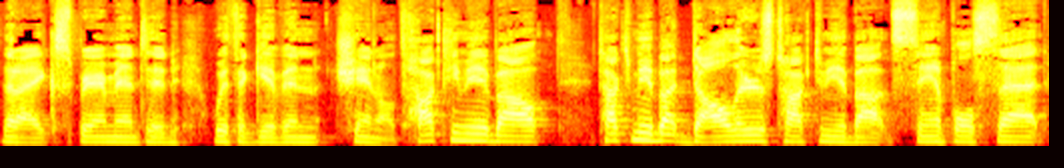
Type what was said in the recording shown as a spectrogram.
that I experimented with a given channel? Talk to me about, talk to me about dollars. Talk to me about sample set.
